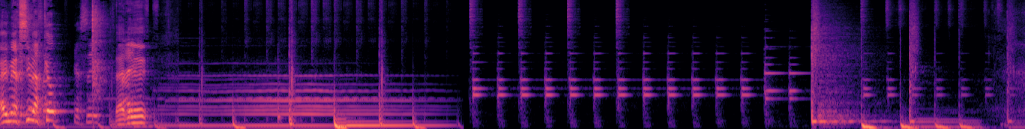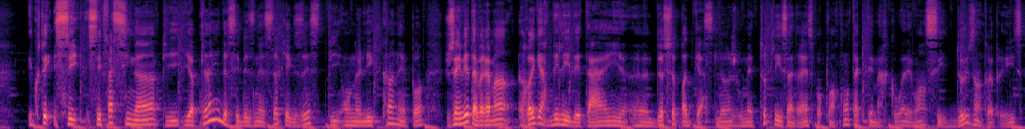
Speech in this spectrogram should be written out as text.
Hey, merci Marco. Merci. Salut. C'est fascinant, puis il y a plein de ces business-là qui existent, puis on ne les connaît pas. Je vous invite à vraiment regarder les détails euh, de ce podcast-là. Je vous mets toutes les adresses pour pouvoir contacter Marco, aller voir ces deux entreprises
